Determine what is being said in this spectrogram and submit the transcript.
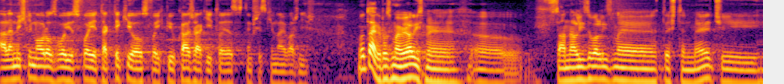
ale myślimy o rozwoju swojej taktyki, o swoich piłkarzach i to jest w tym wszystkim najważniejsze. No tak, rozmawialiśmy, e, zanalizowaliśmy też ten mecz i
